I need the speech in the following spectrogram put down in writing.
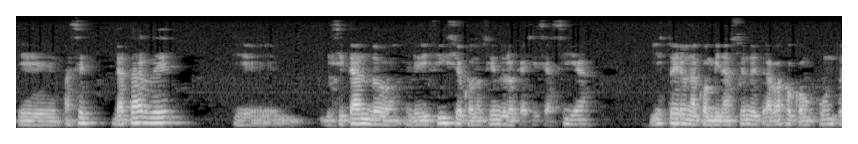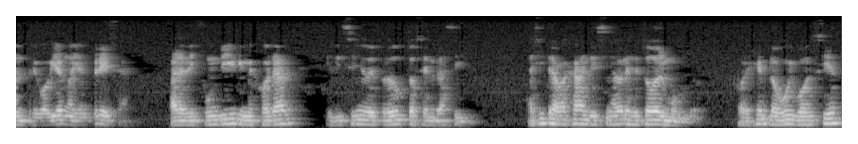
Eh, pasé la tarde eh, visitando el edificio, conociendo lo que allí se hacía, y esto era una combinación de trabajo conjunto entre gobierno y empresa para difundir y mejorar el diseño de productos en Brasil. Allí trabajaban diseñadores de todo el mundo, por ejemplo Guy Bonsier,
